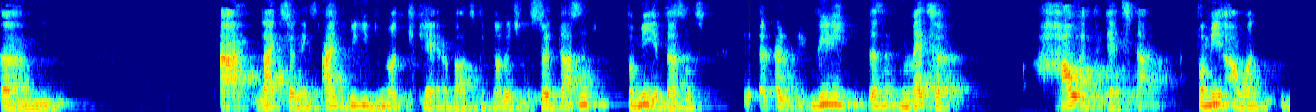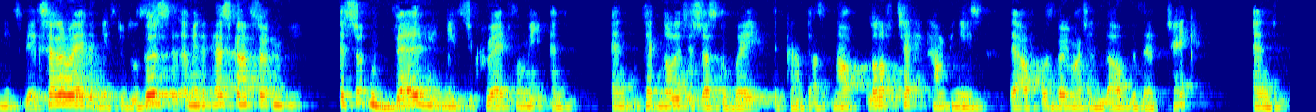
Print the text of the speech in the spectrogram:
um, I like certain things. I really do not care about the technology. So it doesn't, for me, it doesn't, it, it really doesn't matter how it gets done. For me, I want, it needs to be accelerated, it needs to do this. I mean, it has kind of certain, a certain value it needs to create for me. And, and technology is just the way it kind of does it. Now, a lot of tech companies, they are of course very much in love with their tech. And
